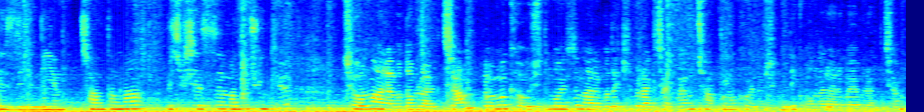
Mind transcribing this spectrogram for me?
Rezilliğim. Çantama hiçbir şey sığmadı çünkü çoğunu arabada bırakacağım. Arabama kavuştum o yüzden arabadaki bırakacaklarımı çantama koydum şimdilik. Onları arabaya bırakacağım.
